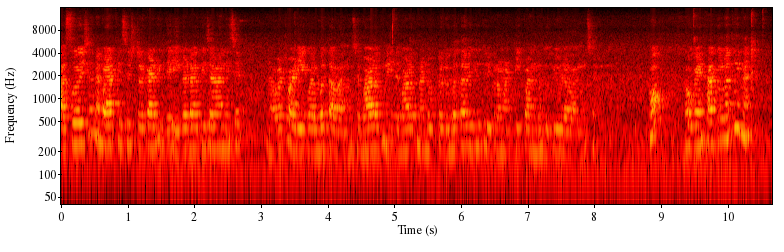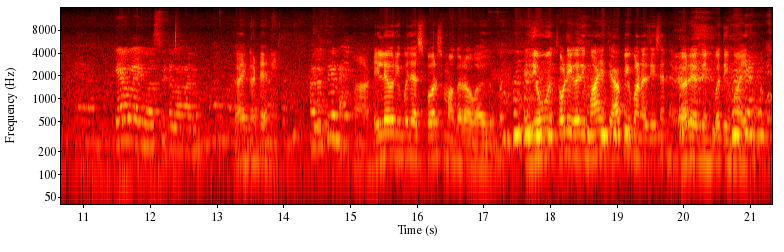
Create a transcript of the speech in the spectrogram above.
આ સોય છે ને બહારથી સિસ્ટર કાઢી દે એ કઢાવતી જવાની છે. ને અઠવાડિયે એકવાર બતાવવાનું છે. બાળક નહીં તે બાળકના ડૉક્ટરે બતાવી દીધું એ પ્રમાણે ટીપાને બધું પીવડાવવાનું છે. હો હવે કંઈ થતું નથી ને? કેવું લાગ્યું હોસ્પિટલ અમારું? કાંઈ ઘટે નહીં. હા ડિલિવરી બધા સ્પર્શમાં કરાવવા આવ્યો હતો હજી હું થોડી ઘણી માહિતી આપી પણ હજી છે ને ઘરે જઈને બધી માહિતી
